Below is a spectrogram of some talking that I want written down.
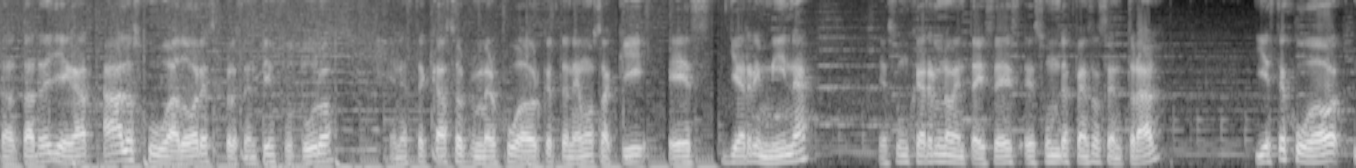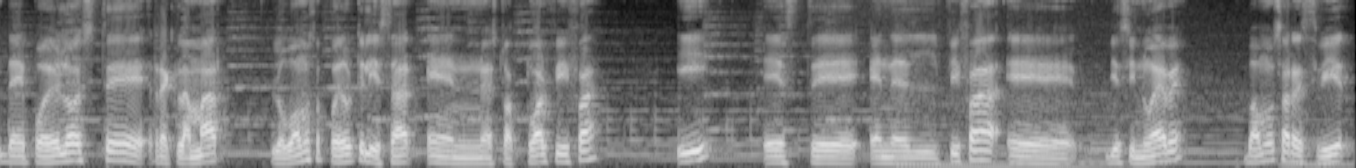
tratar de llegar a los jugadores presente y futuro. En este caso el primer jugador que tenemos aquí es Jerry Mina. Es un GR96, es un defensa central. Y este jugador de poderlo este, reclamar lo vamos a poder utilizar en nuestro actual FIFA. Y este, en el FIFA 19 eh, vamos a recibir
